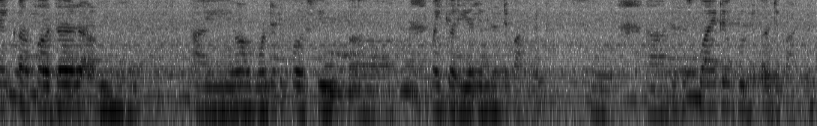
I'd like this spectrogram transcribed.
like uh, further um, i uh, wanted to pursue uh, my career in this department. So uh, this is quite a good uh, department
